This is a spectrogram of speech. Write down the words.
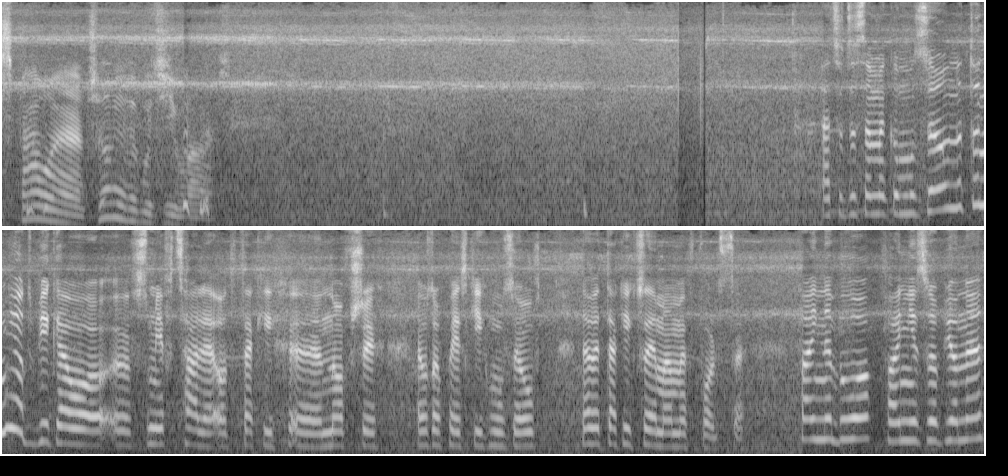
Spałem, czemu mnie wybudziłaś? A co do samego muzeum, no to nie odbiegało e, w sumie wcale od takich e, nowszych europejskich muzeów, nawet takich, które mamy w Polsce. Fajne było, fajnie zrobione,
